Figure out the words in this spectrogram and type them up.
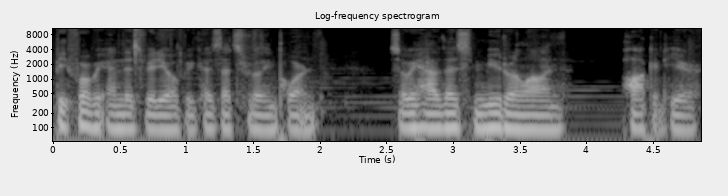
Before we end this video because that's really important. So we have this Mutalan pocket here,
